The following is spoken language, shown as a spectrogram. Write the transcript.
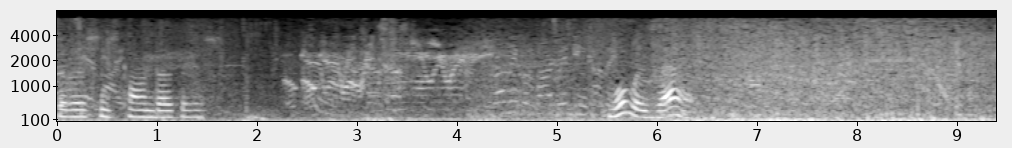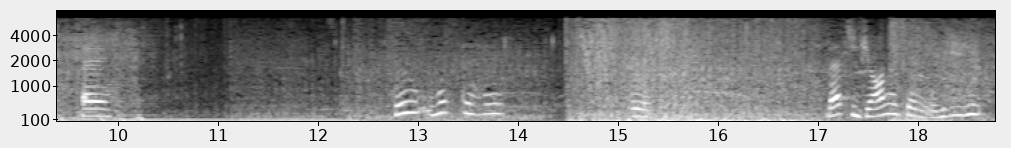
Both of us, he's calling both of us. What was that? Hey. Who, what the heck? Ugh. That's Jonathan, idiot.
